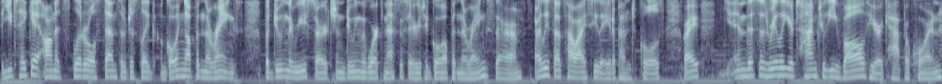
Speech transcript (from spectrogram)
You take it on its literal sense of just like going up in the ranks but doing the research and doing the work necessary to go up in the ranks there. Or at least that's how i see the eight of pentacles right? And this is really your time to evolve here capricorn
